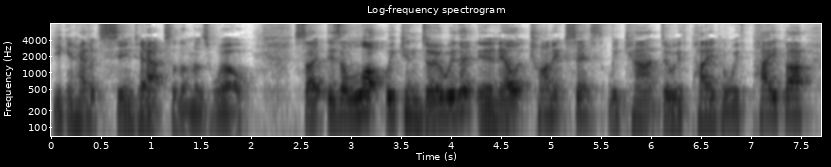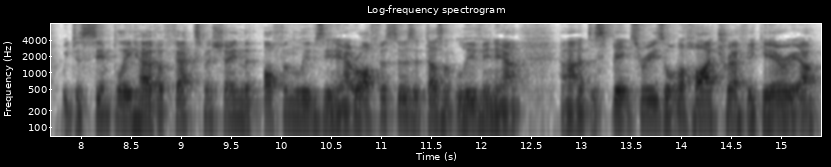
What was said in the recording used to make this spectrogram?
you can have it sent out to them as well. So there's a lot we can do with it in an electronic sense that we can't do with paper. With paper, we just simply have a fax machine that often lives in our offices. It doesn't live in our uh, dispensaries or the high traffic area.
